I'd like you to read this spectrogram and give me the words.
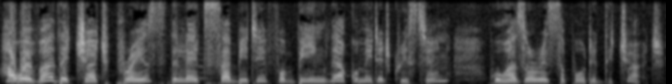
However, the church praised the late Sabiti for being their committed Christian who has always supported the church.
